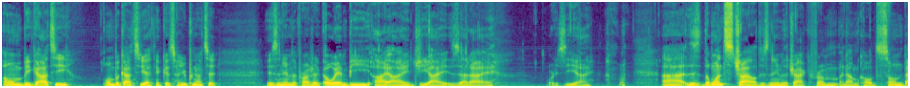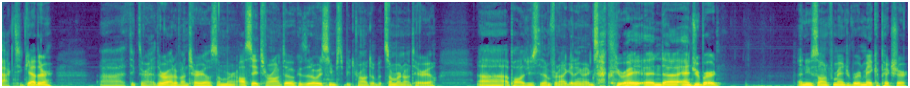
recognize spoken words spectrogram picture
Ombigati, Ombigati, I think is how you pronounce it, is the name of the project. O M B I I G I Z I, or Z I. Uh, this the once child is the name of the track from an album called Sewn Back Together. Uh, I think they're they're out of Ontario somewhere. I'll say Toronto because it always seems to be Toronto, but somewhere in Ontario. Uh, apologies to them for not getting that exactly right. And uh, Andrew Bird, a new song from Andrew Bird, "Make a Picture,"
